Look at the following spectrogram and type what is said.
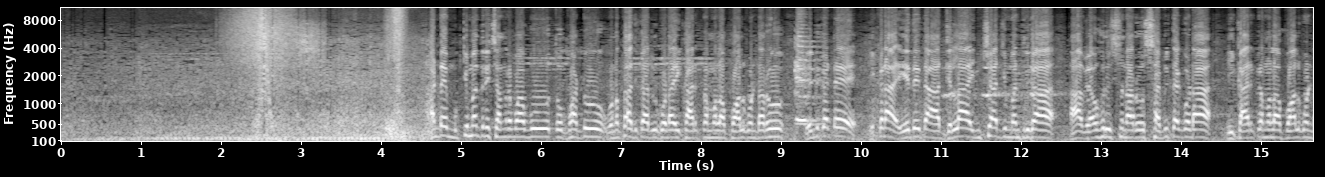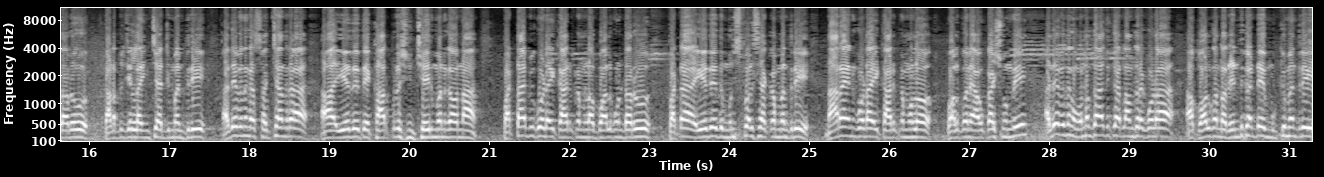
అంటే ముఖ్యమంత్రి చంద్రబాబుతో పాటు ఉన్నతాధికారులు కూడా ఈ కార్యక్రమంలో పాల్గొంటారు. ఎందుకంటే ఇక్కడ ఏదైతే ఆ జిల్లా ఇన్ఛార్జి మంత్రిగా ఆ వ్యవహరిస్తున్నారు సబిత కూడా ఈ కార్యక్రమంలో పాల్గొంటారు. కడప జిల్లా ఇన్ఛార్జి మంత్రి. అదేవిధంగా స్వచ్ఛాంధ్ర ఏదైతే కార్పొరేషన్ చైర్మన్గా ఉన్న పట్టాభి కూడా ఈ కార్యక్రమంలో పాల్గొంటారు. పట్టా ఏదైతే మున్సిపల్ శాఖ మంత్రి నారాయణ కూడా ఈ కార్యక్రమంలో పాల్గొనే అవకాశం ఉంది. అదేవిధంగా ఉన్నతాధికారులందరూ కూడా పాల్గొన్నారు. ఎందుకంటే ముఖ్యమంత్రి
